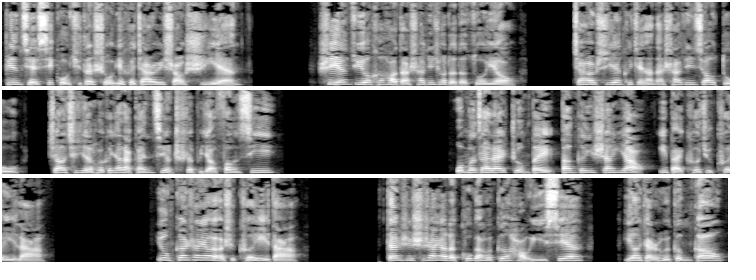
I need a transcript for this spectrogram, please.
并且洗枸杞的时候也可加入一勺食盐，食盐具有很好的杀菌消毒的作用，加入食盐可以简单的杀菌消毒，这样清洗的会更加的干净，吃的比较放心。我们再来准备半根山药，一百克就可以啦。用干山药也是可以的，但是湿山药的口感会更好一些，营养价值会更高。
